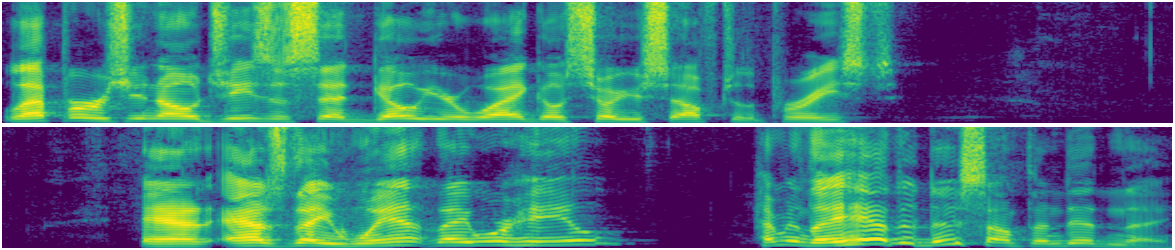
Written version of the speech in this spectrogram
lepers, you know, Jesus said, Go your way, go show yourself to the priest. And as they went, they were healed. I mean, they had to do something, didn't they?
